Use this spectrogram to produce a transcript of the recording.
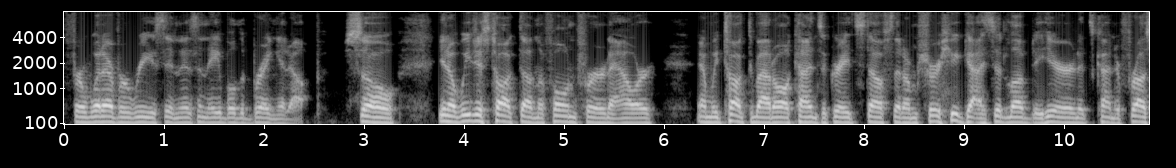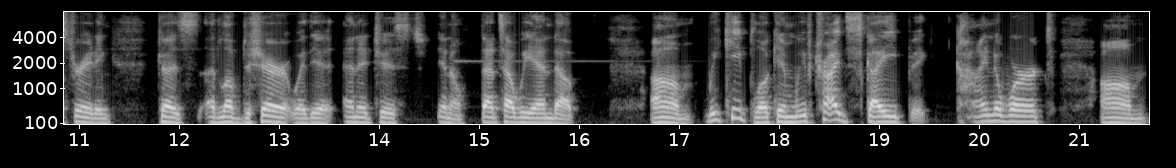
for whatever reason, isn't able to bring it up. So, you know, we just talked on the phone for an hour and we talked about all kinds of great stuff that I'm sure you guys would love to hear. And it's kind of frustrating because I'd love to share it with you. And it just, you know, that's how we end up. Um, we keep looking. We've tried Skype, it kind of worked. Um,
